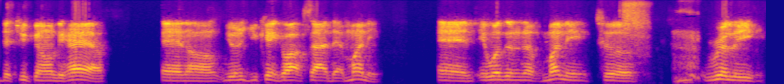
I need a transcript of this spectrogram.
that you can only have, and um, you you can't go outside that money. And it wasn't enough money to really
